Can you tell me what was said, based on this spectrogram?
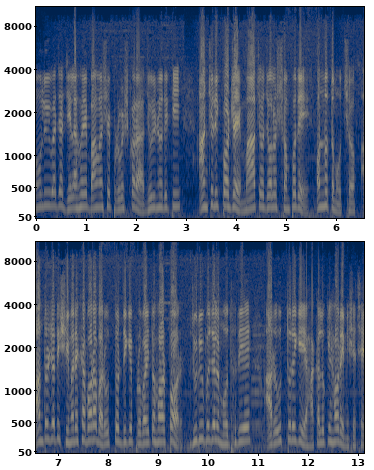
মৌলভীবাজার জেলা হয়ে বাংলাদেশে প্রবেশ করা জুড়ি নদীটি আঞ্চলিক পর্যায়ে মাছ ও জলজ সম্পদে অন্যতম উৎস। আন্তর্জাতিক সীমারেখা বরাবর উত্তর দিকে প্রবাহিত হওয়ার পর জুরি উপজেলার মধ্য দিয়ে আরও উত্তরে গিয়ে হাকালুকি হাওরে মিশেছে।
